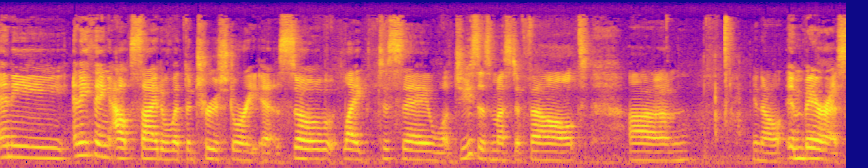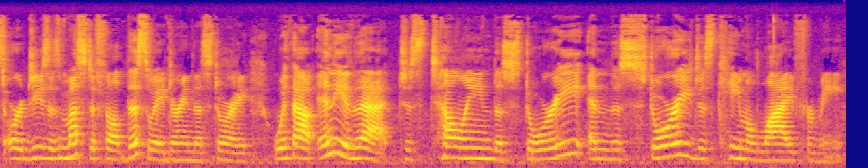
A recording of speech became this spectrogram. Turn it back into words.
any anything outside of what the true story is. So, like to say, well, Jesus must have felt, um, you know, embarrassed, or Jesus must have felt this way during this story, without any of that. Just telling the story, and the story just came alive for me.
